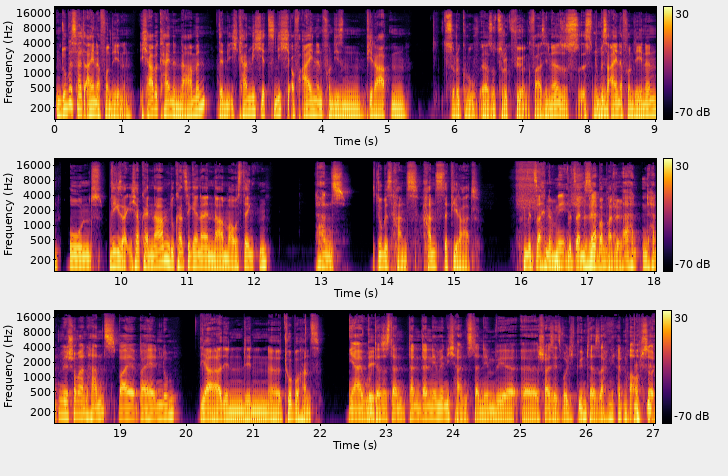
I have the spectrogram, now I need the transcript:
du bist halt einer von denen. Ich habe keinen Namen, denn ich kann mich jetzt nicht auf einen von diesen Piraten zurückrufen, also zurückführen quasi. Ne? Also es, es, du Mhm. bist einer von denen. Und wie gesagt, ich habe keinen Namen, du kannst dir gerne einen Namen ausdenken. Hans. Du bist Hans. Hans der Pirat. Mit seinem, Nee, mit seinem Silberpaddel. Hatten, hatten, hatten wir schon mal einen Hans bei, bei Heldendum? Ja, den, den äh, Turbo Hans. Ja, gut, Den- das ist dann, dann, dann nehmen wir nicht Hans, dann nehmen wir, äh, scheiße, jetzt wollte ich Günther sagen, die hatten wir auch schon.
